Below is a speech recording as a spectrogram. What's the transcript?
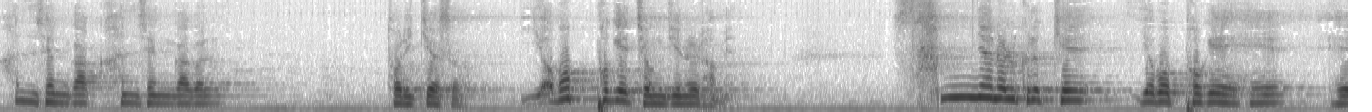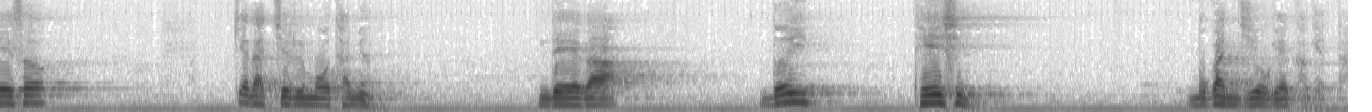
한 생각 한 생각을 돌이켜서 여법하게 정진을 하면 3년을 그렇게 여법하게 해, 해서 깨닫지를 못하면 내가 너희 대신 무간지옥에 가겠다.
